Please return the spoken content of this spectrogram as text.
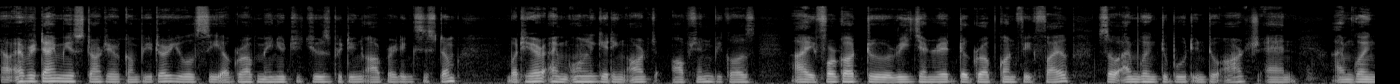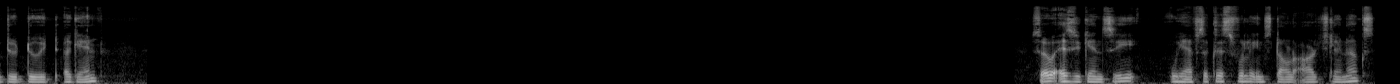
Now every time you start your computer you will see a grub menu to choose between operating system but here I'm only getting Arch option because I forgot to regenerate the grub config file. So I'm going to boot into arch and I'm going to do it again. So as you can see we have successfully installed arch linux.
